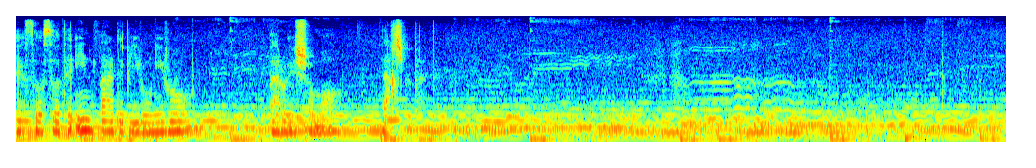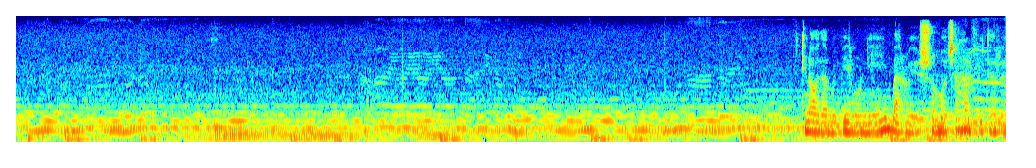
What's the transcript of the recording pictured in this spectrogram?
احساسات این فرد بیرونی رو برای شما نقش ببند این آدم بیرونی برای شما چه حرفی داره؟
